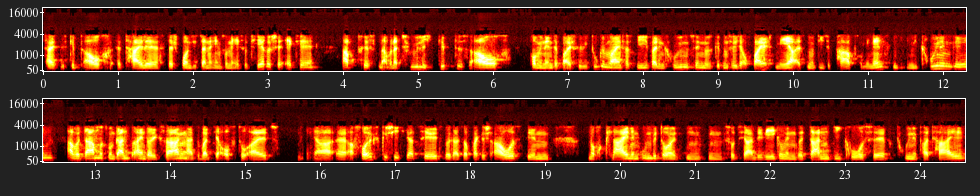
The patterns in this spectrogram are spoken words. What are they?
Das heißt, es gibt auch äh, Teile der Spontis, die dann in so eine esoterische Ecke abdriften. Aber natürlich gibt es auch prominente Beispiele, wie du gemeint hast, die bei den Grünen sind. Und es gibt natürlich auch weit mehr als nur diese paar Prominenzen, die in die Grünen gehen. Aber da muss man ganz eindeutig sagen, also was ja oft so als ja, äh, Erfolgsgeschichte erzählt wird, also praktisch aus den noch kleinen, unbedeutenden sozialen Bewegungen wird dann die große grüne Partei.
